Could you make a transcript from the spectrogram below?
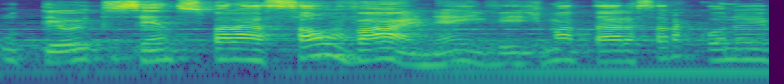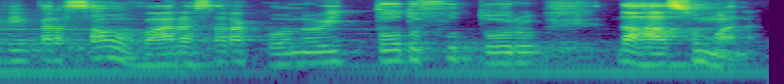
o T-800 para salvar, né? Em vez de matar a Sarah Connor, ele vem para salvar a Sarah Connor e todo o futuro da raça humana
